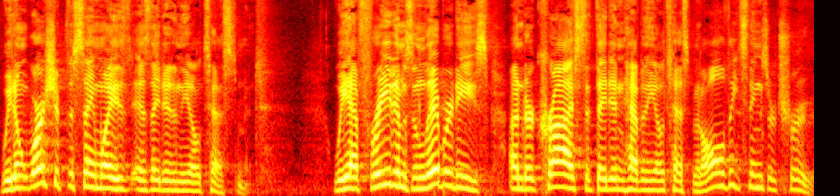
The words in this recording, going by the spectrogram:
We don't worship the same way as they did in the Old Testament. We have freedoms and liberties under Christ that they didn't have in the Old Testament. All these things are true.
